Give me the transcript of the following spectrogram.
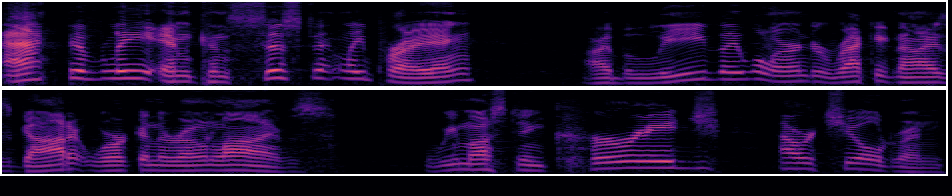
actively and consistently praying, I believe they will learn to recognize God at work in their own lives. We must encourage our children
